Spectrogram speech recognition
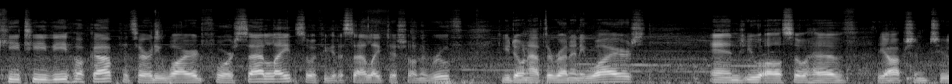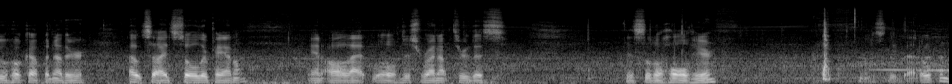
Key TV hookup. It's already wired for satellite, so if you get a satellite dish on the roof, you don't have to run any wires and you also have the option to hook up another outside solar panel. And all that will just run up through this this little hole here. I'll just leave that open.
